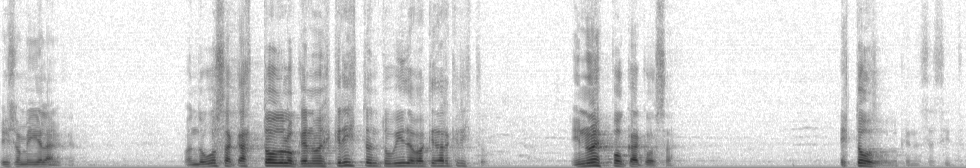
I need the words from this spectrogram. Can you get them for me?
Hizo Miguel Ángel. Cuando vos sacás todo lo que no es Cristo en tu vida va a quedar Cristo. Y no es poca cosa. Es todo lo que necesitas.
